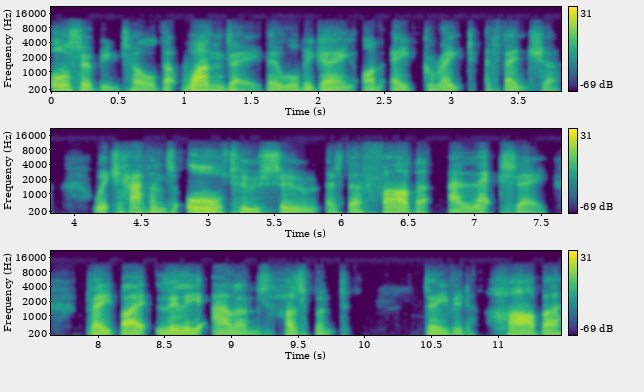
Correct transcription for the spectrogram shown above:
also been told that one day they will be going on a great adventure, which happens all too soon as their father, Alexei, played by Lily Allen's husband, David Harbour,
